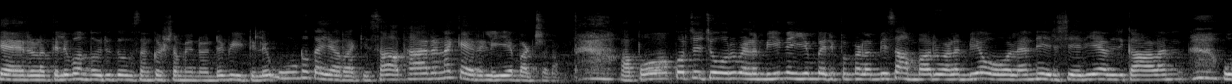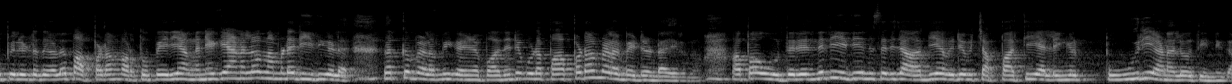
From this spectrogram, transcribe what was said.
കേരളത്തിൽ വന്ന ഒരു ദിവസം കൃഷ്ണമേനോന്റെ വീട്ടിൽ ഊണ് തയ്യാറാക്കി സാധാരണ കേരളീയ ഭക്ഷണം. അപ്പോൾ കുറച്ച് ചോറ് വിളമ്പി നെയ്യും പരിപ്പും വിളമ്പി സാമ്പാർ വിളമ്പി ഓലൻ എരിശ്ശേരി കാളൻ ഉപ്പിലിട്ടതുകൾ പപ്പടം വറുത്തുപ്പേരി അങ്ങനെയൊക്കെയാണല്ലോ നമ്മുടെ രീതികൾ ഇതൊക്കെ വിളമ്പി കഴിഞ്ഞപ്പോൾ അതിന്റെ കൂടെ പപ്പടം വിളമ്പിയിട്ടുണ്ടായിരുന്നു. അപ്പോൾ ഉതിരുന്ന രീതി അനുസരിച്ച് ആദ്യം അവർ ചപ്പാത്തി അല്ലെങ്കിൽ പൂരിയാണല്ലോ തിന്നുക.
